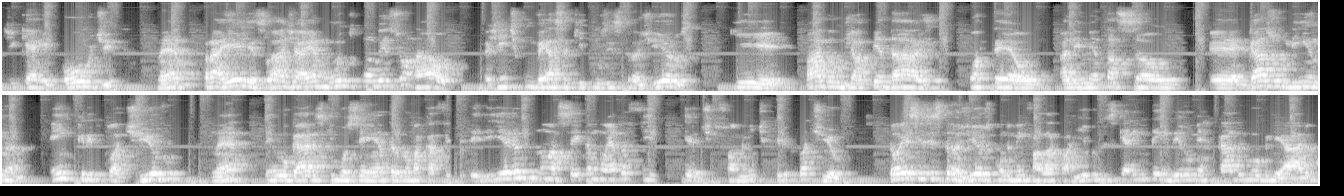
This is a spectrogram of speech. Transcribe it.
de QR Code, né? Para eles lá já é muito convencional. A gente conversa aqui com os estrangeiros que pagam já pedágio, hotel, alimentação, é, gasolina, em criptoativo, né? Tem lugares que você entra numa cafeteria não aceita moeda fiat, somente criptoativo. Então, esses estrangeiros, quando vêm falar com a Rigo, eles querem entender o mercado imobiliário,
